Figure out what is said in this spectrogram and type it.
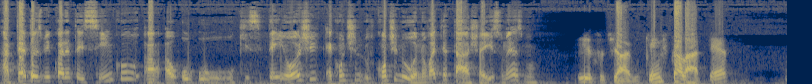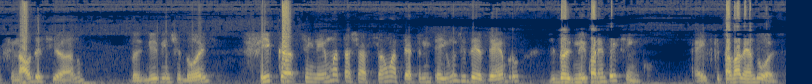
até 2045, a, a, o, o, o que se tem hoje é continu, continua, não vai ter taxa, é isso mesmo? Isso, Tiago. Quem está lá até o final desse ano 2022, fica sem nenhuma taxação até 31 de dezembro de 2045. É isso que está valendo hoje.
